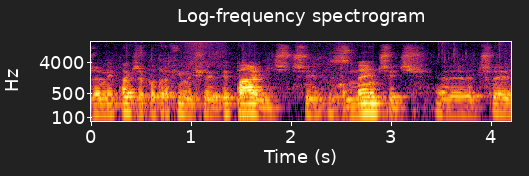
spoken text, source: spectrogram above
że my także potrafimy się wypalić, czy zmęczyć, e, czy e,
